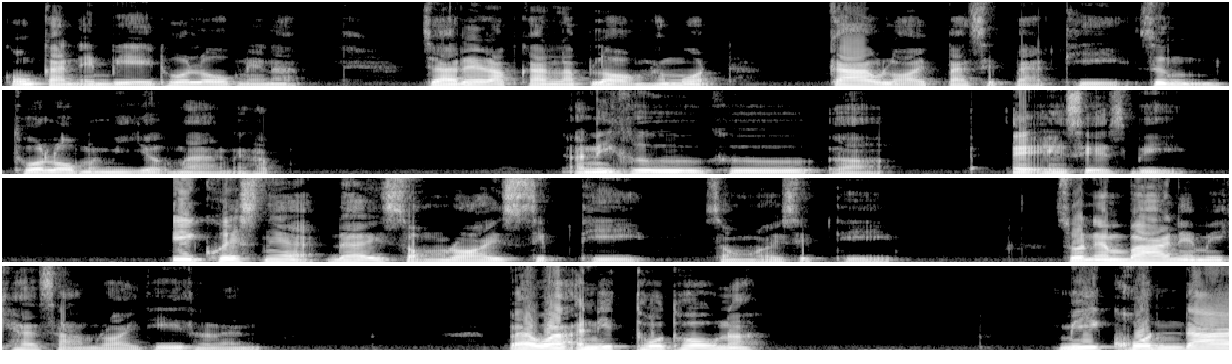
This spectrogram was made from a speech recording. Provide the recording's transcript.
โครงการ MBA ทั่วโลกเนี่ยนะจะได้รับการรับรองทั้งหมด 988 ที่ ซึ่งทั่วโลกมันมีเยอะมากนะครับ อันนี้คือคือ AACSB Equis เนี่ยได้ 210 ที่ 210 ที่ ส่วน a m b a เนี่ยมีแค่ 300 ที่เท่านั้น แปลว่าอันนี้ total เนาะมีคนได้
